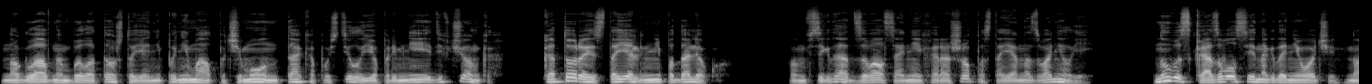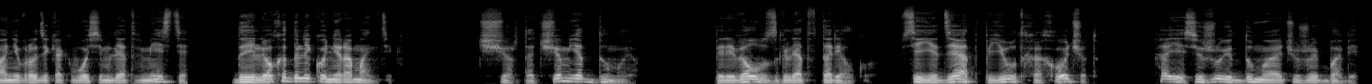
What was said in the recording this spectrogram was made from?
Но главным было то, что я не понимал, почему он так опустил ее при мне и девчонках, которые стояли неподалеку. Он всегда отзывался о ней хорошо, постоянно звонил ей. Ну, высказывался иногда не очень, но они вроде как восемь лет вместе, да и Леха далеко не романтик. Черт, о чем я думаю? Перевел взгляд в тарелку. Все едят, пьют, хохочут. А я сижу и думаю о чужой бабе.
